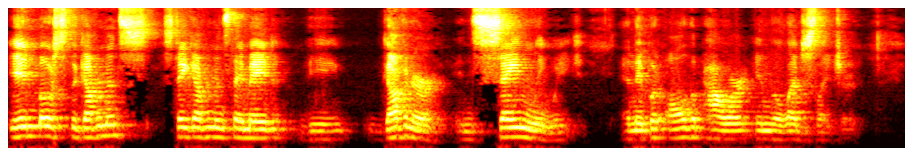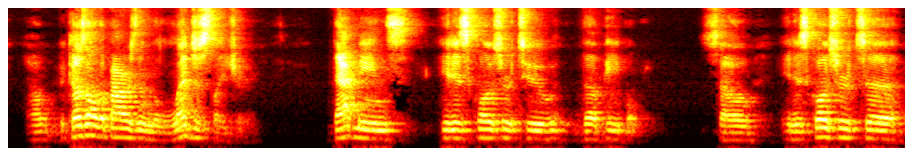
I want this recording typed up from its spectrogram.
in most of the governments, state governments, they made the governor insanely weak, and they put all the power in the legislature. Now, because all the power is in the legislature, that means it is closer to the people. So it is closer to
